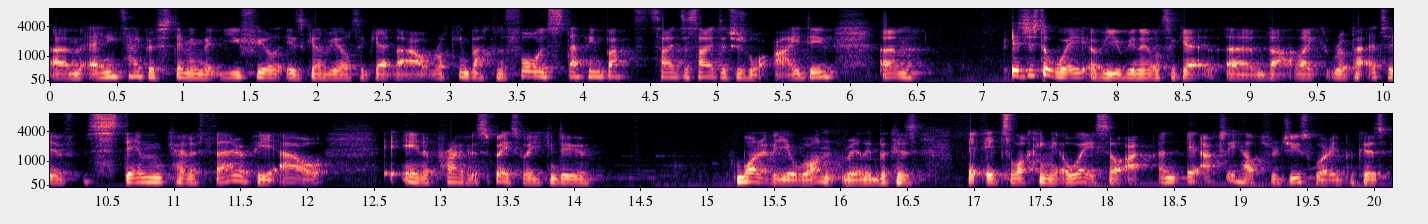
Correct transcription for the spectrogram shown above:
um, any type of stimming that you feel is going to be able to get that out, rocking back and forward, stepping back side to side, which is what I do. Um, it's just a way of you being able to get um, that like repetitive stim kind of therapy out in a private space where you can do whatever you want really because it's locking it away so I, and it actually helps reduce worry because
